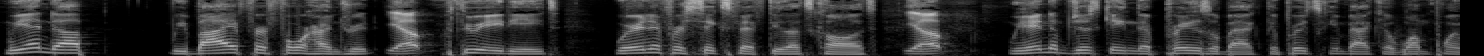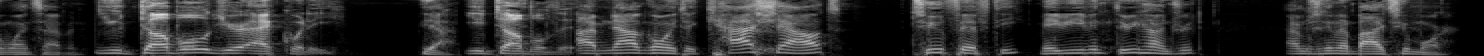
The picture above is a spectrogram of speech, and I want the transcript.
We end up, we buy it for 400. Yep. 388. We're in it for 650, let's call it. Yep. We end up just getting the appraisal back. The appraisal came back at 1.17. You doubled your equity. Yeah. You doubled it. I'm now going to cash out 250, maybe even 300. I'm just going to buy two more.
